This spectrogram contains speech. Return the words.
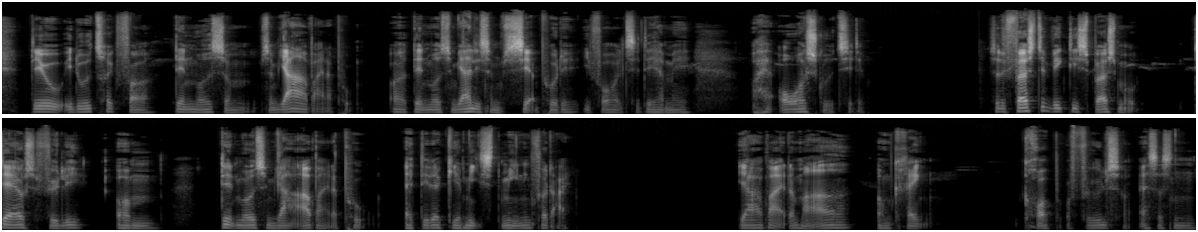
det er jo et udtryk for den måde, som, som jeg arbejder på, og den måde, som jeg ligesom ser på det i forhold til det her med at have overskud til det. Så det første vigtige spørgsmål, det er jo selvfølgelig, om den måde, som jeg arbejder på, er det, der giver mest mening for dig. Jeg arbejder meget omkring krop og følelser, altså sådan,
